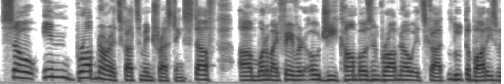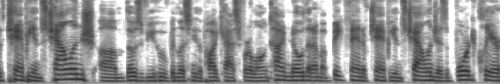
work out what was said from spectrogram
So in Brobnar, it's got some interesting stuff. Um, one of my favorite OG combos in Brobnar, it's got Loot the Bodies with Champions Challenge. Um, those of you who've been listening to the podcast for a long time know that I'm a big fan of Champions Challenge as a board clear,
